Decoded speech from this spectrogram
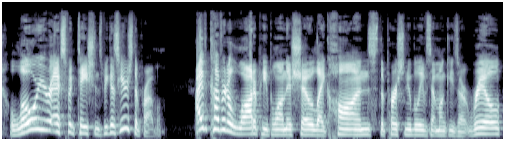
"Lower your expectations," because here's the problem. I've covered a lot of people on this show, like Hans, the person who believes that monkeys aren't real,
